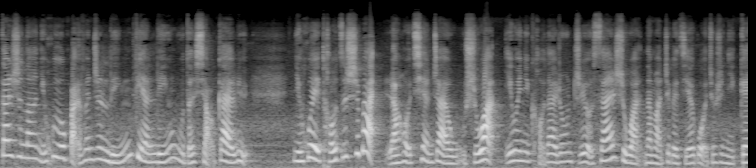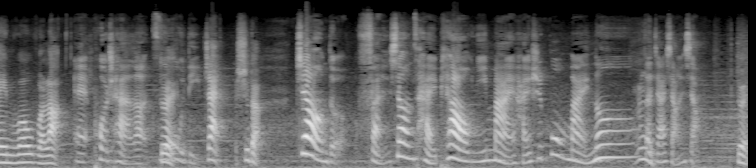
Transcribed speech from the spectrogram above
但是呢，你会有百分之零点零五的小概率，你会投资失败，然后欠债五十万，因为你口袋中只有三十万。那么这个结果就是你 game over 了。哎，破产了，资不抵债。是的，这样的反向彩票，你买还是不买呢？嗯大家想一想。对.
